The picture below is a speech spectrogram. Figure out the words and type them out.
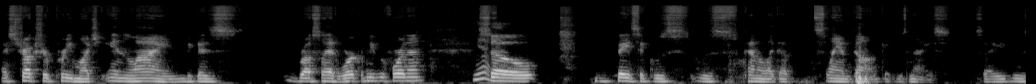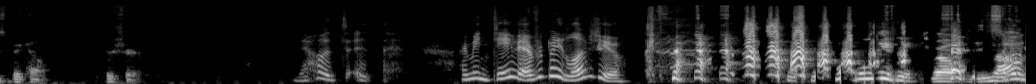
my structure pretty much in line because Russell had worked with me before then. Yeah. So basic was was kind of like a slam dunk. It was nice. So he, he was a big help for sure. No, it's. It, I mean, David, everybody loves you. Believe me. Well, not, so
